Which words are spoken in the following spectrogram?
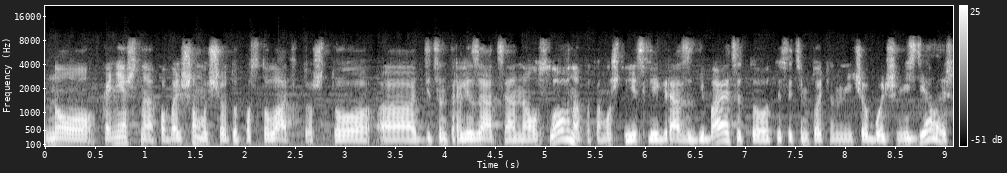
Но, конечно, по большому счету постулат то, что э, децентрализация, она условна, потому что если игра загибается, то ты с этим токеном ничего больше не сделаешь.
